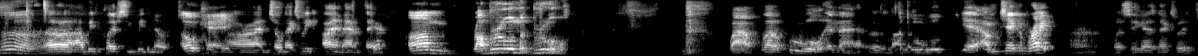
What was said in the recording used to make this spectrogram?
uh, I'll be the cliffs, you be the note. okay. All right, until next week, I am Adam Thayer. Um, Robrule McBrule. Wow, a lot of ool in that. That was a lot of Ooh. Yeah, I'm Jacob Wright. All right, we'll see you guys next week.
